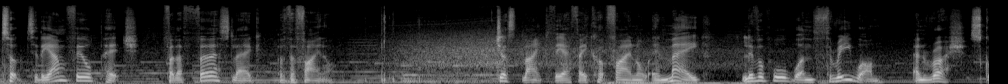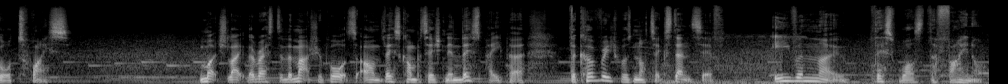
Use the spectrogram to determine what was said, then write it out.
took to the Anfield pitch for the first leg of the final. Just like the FA Cup final in May, Liverpool won 3 1 and Rush scored twice. Much like the rest of the match reports on this competition in this paper, the coverage was not extensive, even though this was the final.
